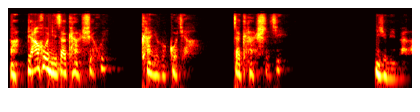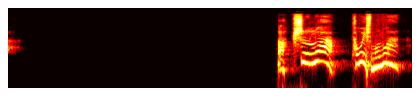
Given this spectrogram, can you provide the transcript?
啊，然后你再看社会，看一个国家，再看世界，你就明白了。啊，是乱，它为什么乱呢？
